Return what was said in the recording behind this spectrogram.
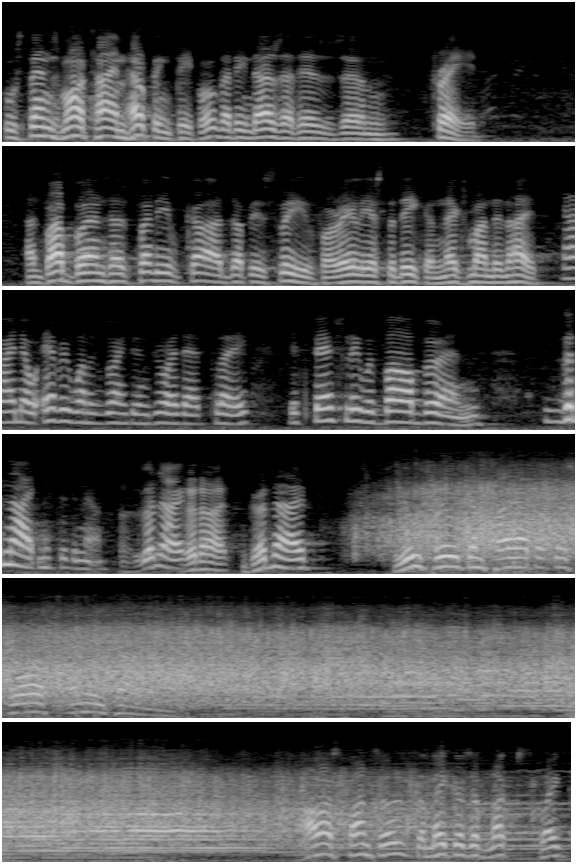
who spends more time helping people than he does at his um, trade. And Bob Burns has plenty of cards up his sleeve for Alias the Deacon next Monday night. I know everyone is going to enjoy that play, especially with Bob Burns. Good night, Mr. DeMille. Good night. Good night. Good night. You three can tie up at this wharf anytime. Our sponsors, the makers of Lux Flakes,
